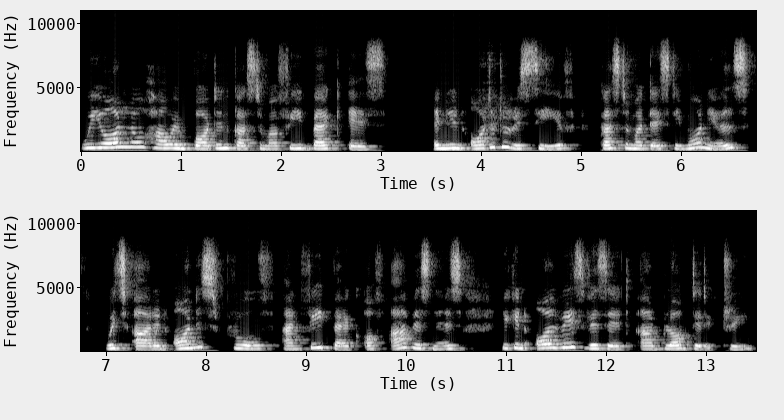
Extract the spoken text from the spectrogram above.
We all know how important customer feedback is, and in order to receive customer testimonials, which are an honest proof and feedback of our business, you can always visit our blog directory.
